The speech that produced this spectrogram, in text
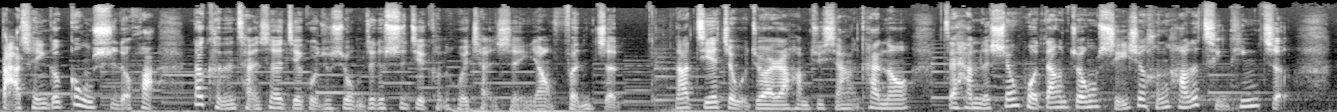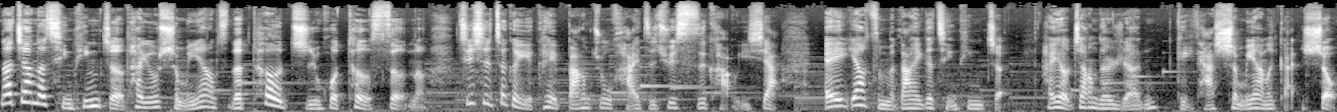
达成一个共识的话，那可能产生的结果就是我们这个世界可能会产生一样纷争。那接着我就要让他们去想想看哦，在他们的生活当中，谁是很好的倾听者？那这样的倾听者他有什么样子的特质或特色呢？其实这个也可以帮助孩子去思考一下，诶，要怎么当一个倾听者？还有这样的人给他什么样的感受？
